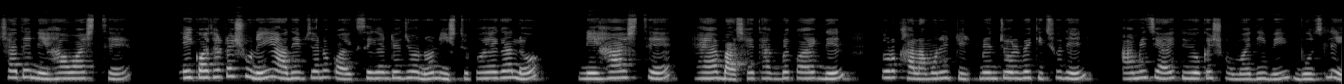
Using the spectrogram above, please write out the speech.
সাথে নেহাও আসছে। এই কথাটা শুনেই আদিব যেন কয়েক সেকেন্ডের জন্য নিশ্চুপ হয়ে গেল। নেহা আসছে হ্যাঁ বাসায় থাকবে কয়েকদিন, তোর খালামণির ট্রিটমেন্ট চলবে কিছুদিন আমি চাই তুই ওকে সময় দিবি, বুঝলি?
